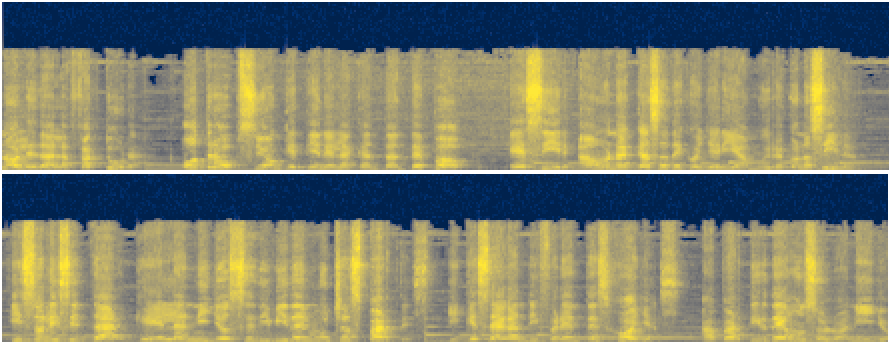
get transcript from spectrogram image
no le da la factura, otra opción que tiene la cantante pop es ir a una casa de joyería muy reconocida y solicitar que el anillo se divida en muchas partes y que se hagan diferentes joyas a partir de un solo anillo.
